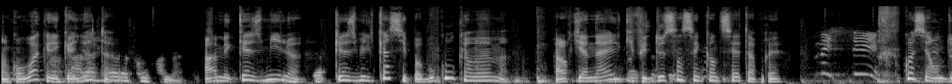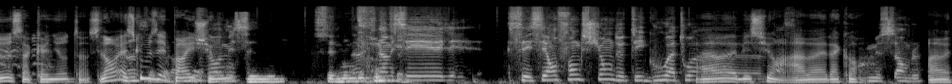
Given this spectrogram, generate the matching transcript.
Donc on voit que les Ah, cagnottes... Ah, mais 15 000, 15 000 cas, c'est pas beaucoup quand même. Alors qu'il y a Naël qui fait 257 après. Pourquoi c'est en deux, ça cagnotte C'est normal. Est-ce Ah, que vous avez pareil chez Non, vous c'est- le de non, mais c'est c'est c'est en fonction de tes goûts à toi. Ah ouais, bien sûr. euh, Ah ouais, d'accord. Il me semble. Ah ouais.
